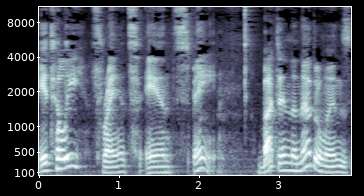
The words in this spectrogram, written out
Italy, France, and Spain. But in the Netherlands,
